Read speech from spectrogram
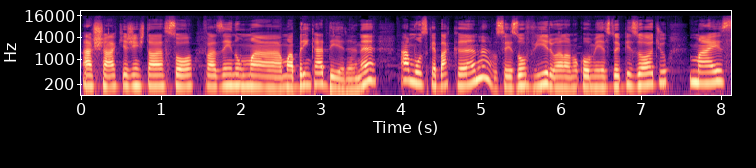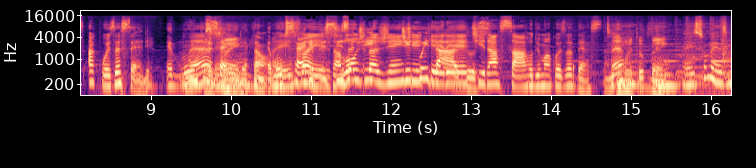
achar que a gente tá só fazendo uma, uma brincadeira, né? A música é bacana, vocês ouviram ela no começo do episódio, mas a coisa é séria. É muito né? isso aí. séria. Então, é muito isso sério aí, e tá precisa longe de, da gente de querer tirar sarro de uma coisa dessa, né? Muito bem. Sim, é isso mesmo.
